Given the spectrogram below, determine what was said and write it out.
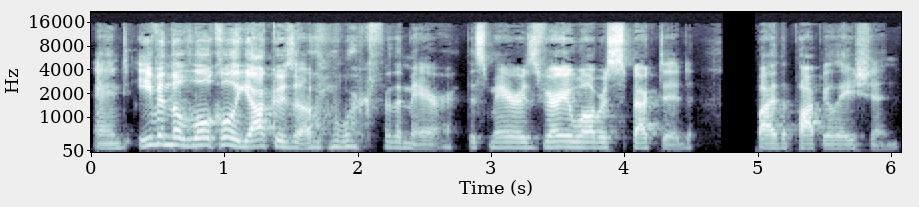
and even the local yakuza work for the mayor. This mayor is very well respected by the population.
